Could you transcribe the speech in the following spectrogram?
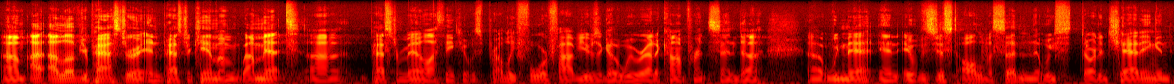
Um, I, I, love your pastor and Pastor Kim. I'm, i met uh, Pastor Mel, I think it was probably four or five years ago. We were at a conference and uh, uh, we met, and it was just all of a sudden that we started chatting. And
